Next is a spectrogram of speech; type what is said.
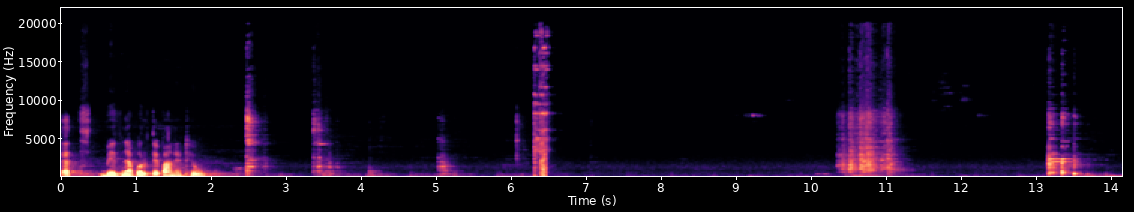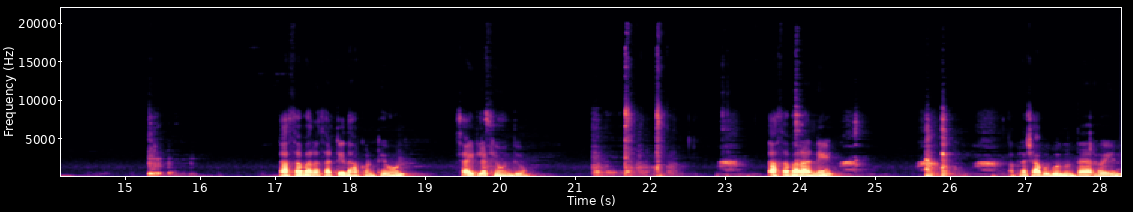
त्यात भिजण्यापुरते पाणी ठेवू. तासाभरासाठी झाकण ठेवून साईडला ठेवून देऊ. तासाभराने आपला शाबू भुजून तयार होईल.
